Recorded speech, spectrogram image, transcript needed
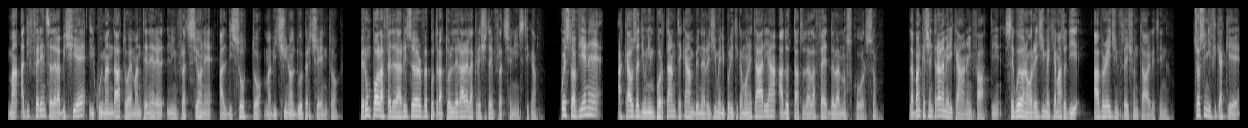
ma a differenza della BCE, il cui mandato è mantenere l'inflazione al di sotto ma vicino al 2%, per un po' la Federal Reserve potrà tollerare la crescita inflazionistica. Questo avviene a causa di un importante cambio nel regime di politica monetaria adottato dalla Fed l'anno scorso. La Banca Centrale Americana, infatti, segueva un regime chiamato di Average Inflation Targeting. Ciò significa che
